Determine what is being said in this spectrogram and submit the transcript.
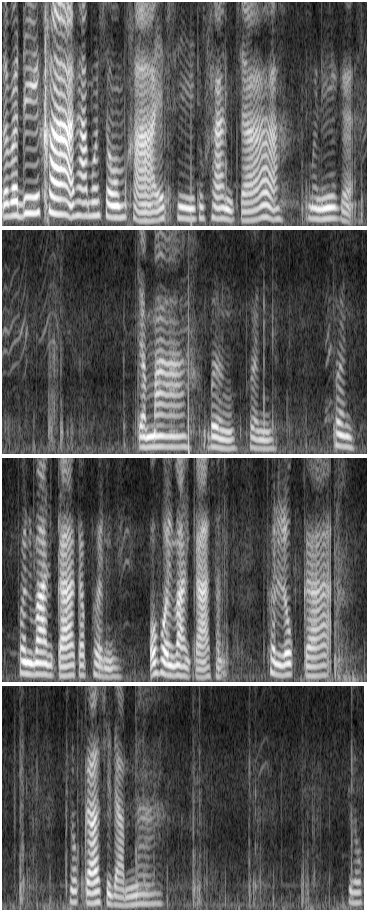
สวัสดีค่ะท่านผู้ชมค่ะ FC ทุกท่านจ้ามื่อนี้ก็จะมาเบิ่งเพิ่นเพิ่นเพิ่นว่านกากับเพิ่นโอ้เพิ่นว่านกาสันเพิ่นลกกาลกกาสีดำนาลก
